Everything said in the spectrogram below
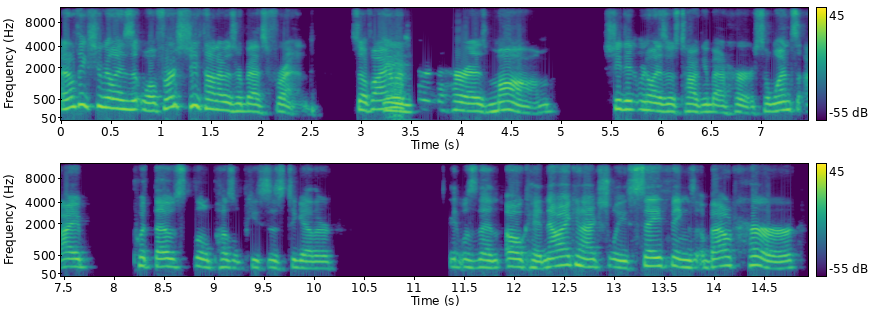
I don't think she realized that. Well, first she thought I was her best friend. So if I mm. referred to her as mom, she didn't realize I was talking about her. So once I put those little puzzle pieces together, it was then, okay, now I can actually say things about her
